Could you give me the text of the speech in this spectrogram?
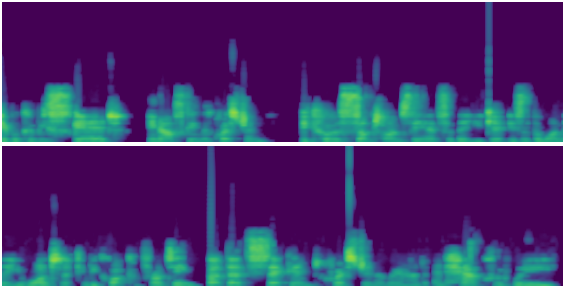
people can be scared in asking the question because sometimes the answer that you get isn't the one that you want and it can be quite confronting. But that second question around, and how could we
